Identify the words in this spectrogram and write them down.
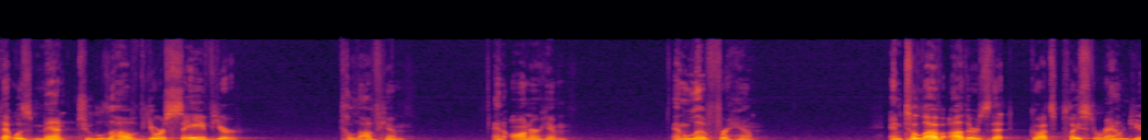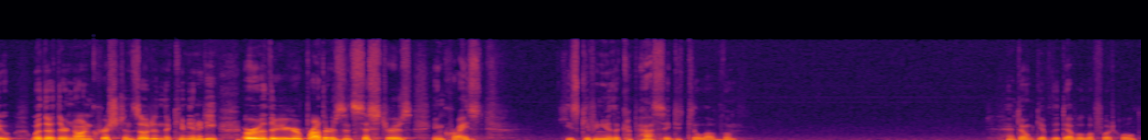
that was meant to love your Savior, to love Him and honor Him and live for Him, and to love others that God's placed around you, whether they're non Christians out in the community or whether you're brothers and sisters in Christ. He's given you the capacity to love them. And don't give the devil a foothold.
